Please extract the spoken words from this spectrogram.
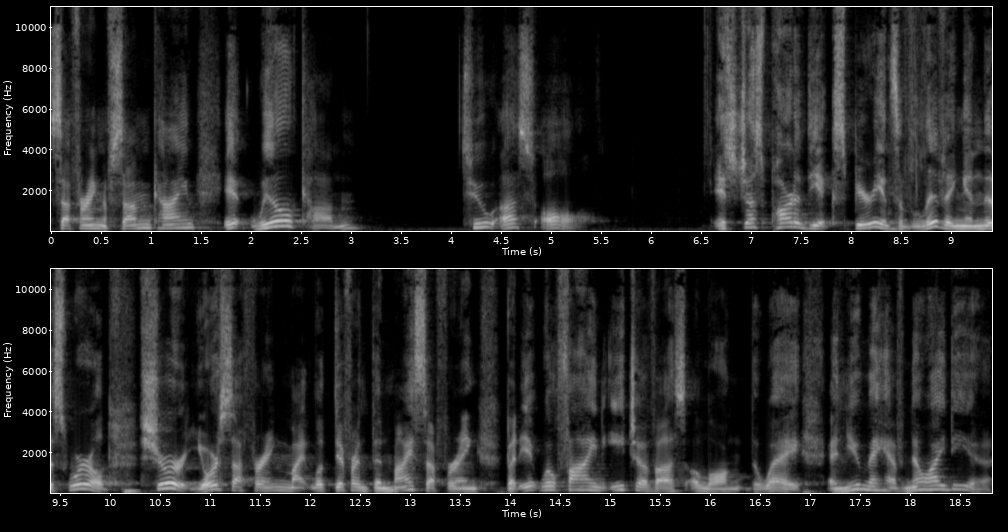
suffering of some kind, it will come to us all. It's just part of the experience of living in this world. Sure, your suffering might look different than my suffering, but it will find each of us along the way. And you may have no idea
